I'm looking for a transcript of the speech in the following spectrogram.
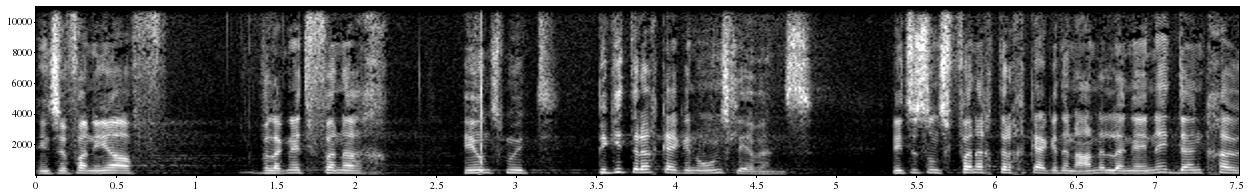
En so van hier af wil ek net vinnig hê ons moet bietjie terugkyk in ons lewens. Net soos ons vinnig teruggekyk het in Handelinge en net dink gou,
